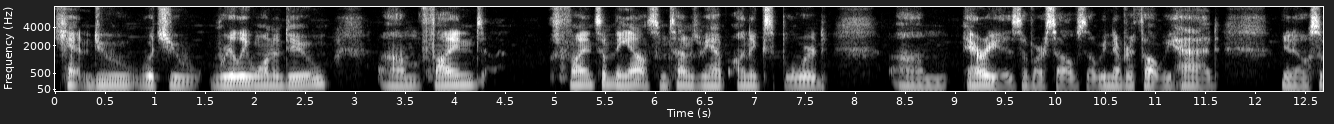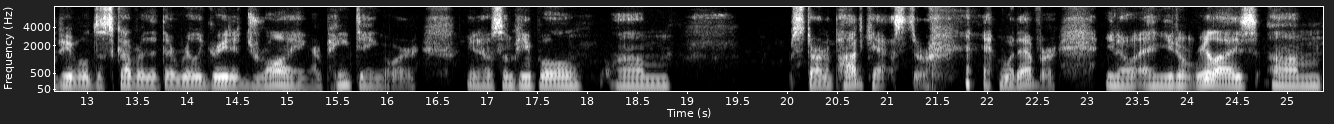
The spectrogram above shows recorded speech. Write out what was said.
can't do what you really want to do um, find find something else sometimes we have unexplored um, areas of ourselves that we never thought we had you know some people discover that they're really great at drawing or painting or you know some people um, start a podcast or whatever you know and you don't realize um,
